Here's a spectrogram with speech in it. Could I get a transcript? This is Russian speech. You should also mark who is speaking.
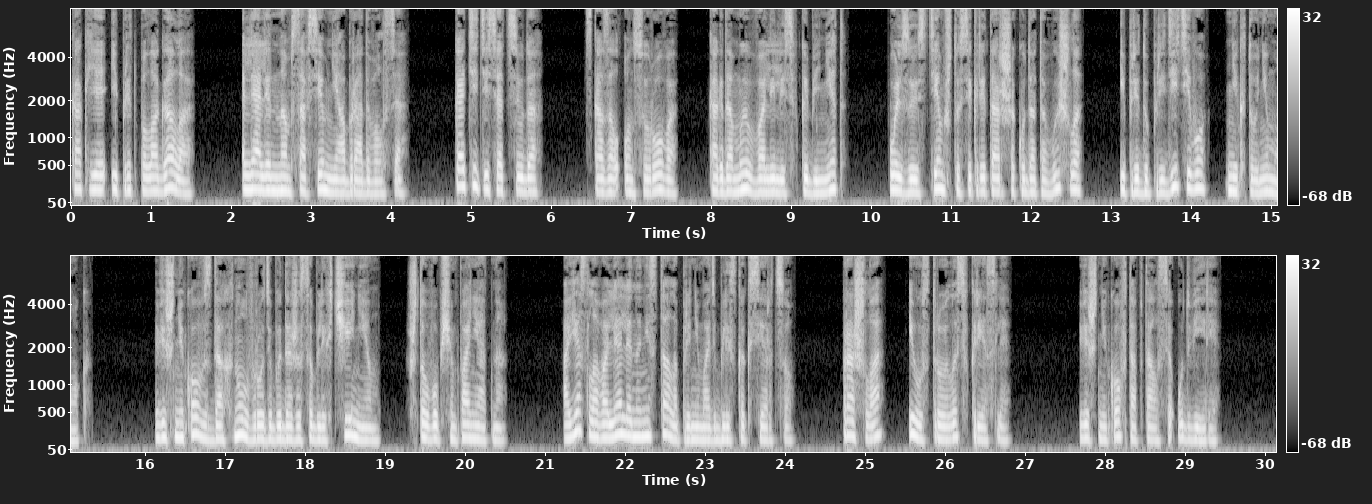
Speaker 1: Как я и предполагала, Лялин нам совсем не обрадовался. «Катитесь отсюда», — сказал он сурово, когда мы ввалились в кабинет, пользуясь тем, что секретарша куда-то вышла, и предупредить его никто не мог. Вишняков вздохнул вроде бы даже с облегчением, что, в общем, понятно. А я слова Лялина не стала принимать близко к сердцу. Прошла и устроилась в кресле. Вишняков топтался у двери.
